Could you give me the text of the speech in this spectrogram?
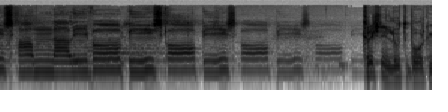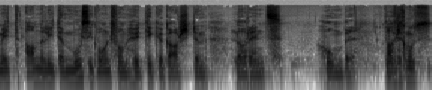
bist Anneli, wo bist wo bist wo bist Christine Lutherburg mit Anneli, dem Musikwunsch vom heutigen Gast, dem Lorenz Humbel. Also ich muss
